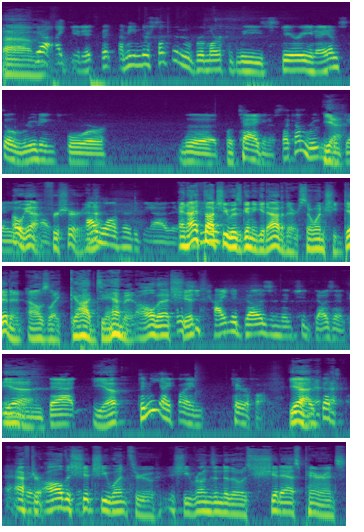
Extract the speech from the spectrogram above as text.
Um, Yeah, I get it, but I mean, there's something remarkably scary, and I am still rooting for the protagonist. Like I'm rooting yeah. for Jenny. Oh yeah, for sure. And I, I, want her to get out of there. and I thought she was going to get out of there. So when she didn't, I was like, God damn it, all that shit. She kind of does, and then she doesn't. Yeah. and that Yep. to me, I find terrifying. Yeah, Like, after all the shit she went through, she runs into those shit ass parents,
